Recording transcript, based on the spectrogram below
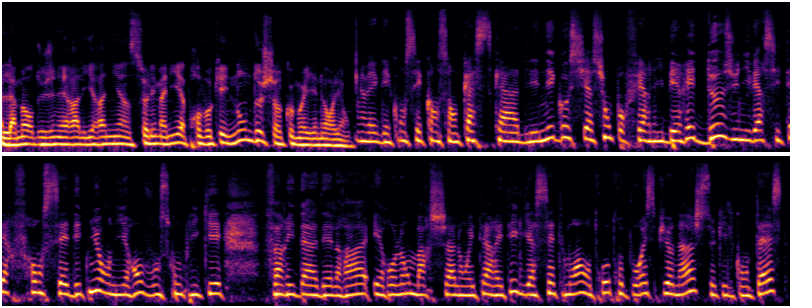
La mort du général iranien Soleimani a provoqué une onde de choc au Moyen-Orient. Avec des conséquences en cascade, les négociations pour faire libérer deux universitaires français détenus en Iran vont se compliquer. Farida Adelra et Roland Marshall ont été arrêtés il y a sept mois, entre autres pour espionnage, ce qu'ils contestent.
